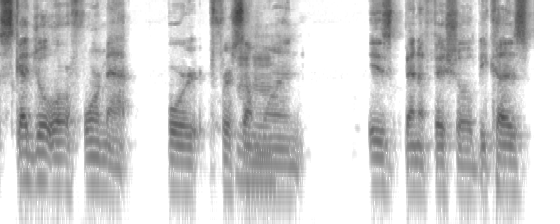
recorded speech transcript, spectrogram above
schedule or format for for mm-hmm. someone mm-hmm. is beneficial because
